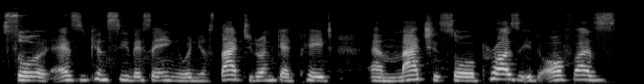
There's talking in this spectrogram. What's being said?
So as you can see, they're saying when you start, you don't get paid um, much. So pros, it offers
